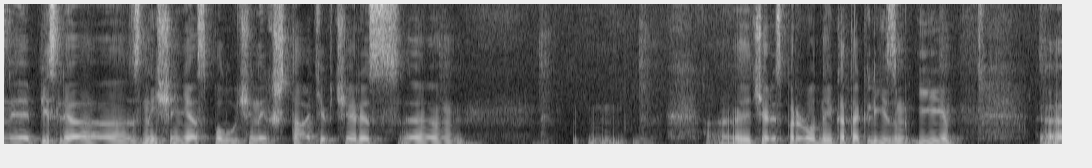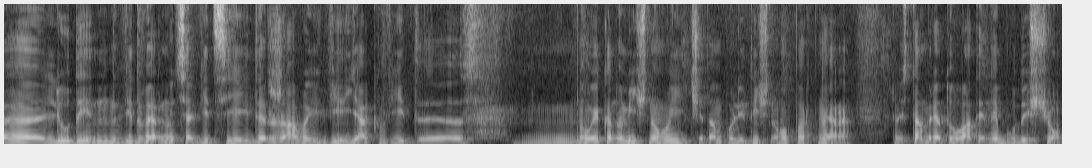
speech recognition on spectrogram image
е, після знищення Сполучених Штатів через, е, е, через природний катаклізм. І е, люди відвернуться від цієї держави як від е, ну, економічного і- чи там політичного партнера. Тобто там рятувати не буде що.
